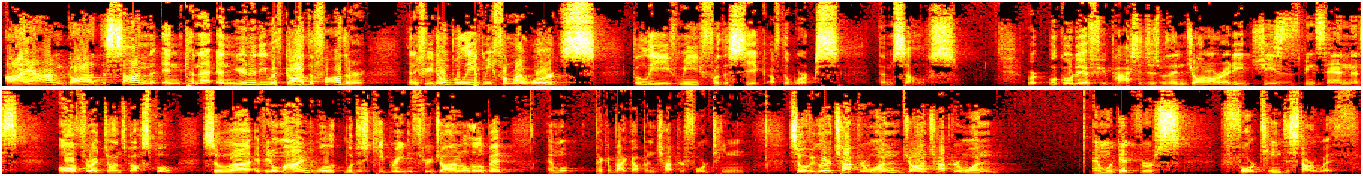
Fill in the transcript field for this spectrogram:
I am God the Son in, connect, in unity with God the Father. And if you don't believe me for my words, believe me for the sake of the works themselves. We will go to a few passages within John already. Jesus has been saying this all throughout John's Gospel. So uh, if you don't mind, we'll, we'll just keep reading through John a little bit, and we'll pick it back up in chapter 14. So if we go to chapter 1, John chapter 1, and we'll get verse 14 to start with.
